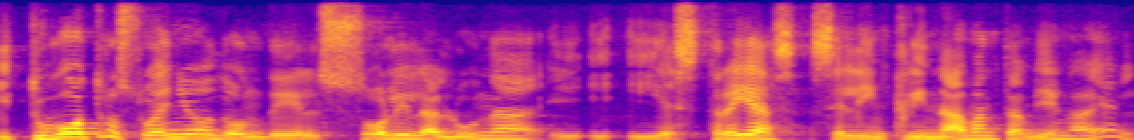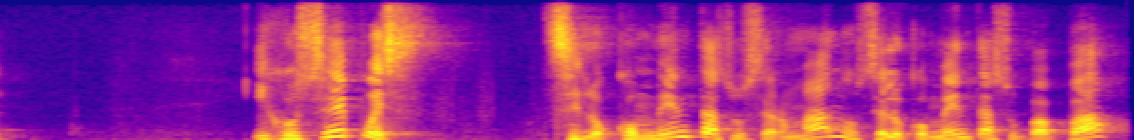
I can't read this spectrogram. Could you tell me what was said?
Y tuvo otro sueño donde el sol y la luna y, y estrellas se le inclinaban también a él. Y José pues se lo comenta a sus hermanos, se lo comenta a su papá.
